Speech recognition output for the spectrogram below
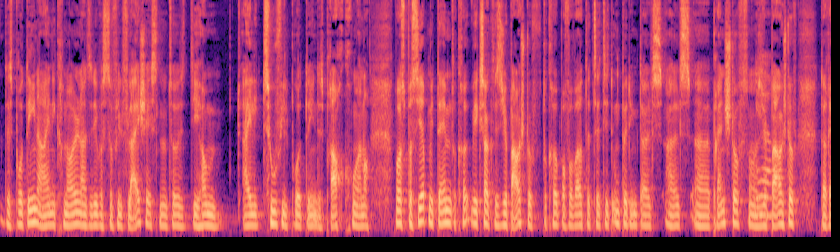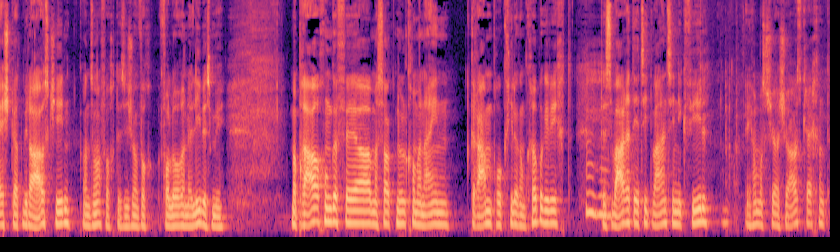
das Protein reinknallen, also die, was so viel Fleisch essen und so, die haben eigentlich zu viel Protein, das braucht keiner. Was passiert mit dem? Der, wie gesagt, das ist ein Baustoff. Der Körper verwertet es jetzt nicht unbedingt als, als äh, Brennstoff, sondern es ist Ja. ein Baustoff. Der Rest wird wieder ausgeschieden, ganz einfach. Das ist einfach verlorene Liebesmühe. Man braucht ungefähr, man sagt 0,9 Gramm pro Kilogramm Körpergewicht. Das wäre jetzt nicht wahnsinnig viel. Ich habe es schon, schon ausgerechnet.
